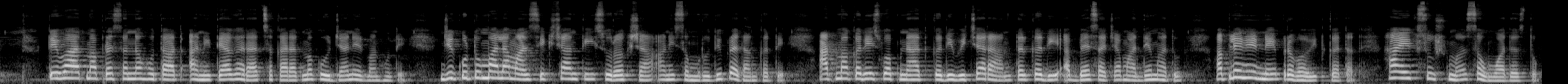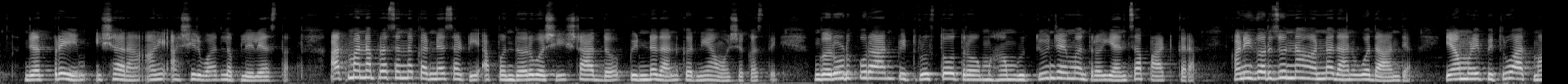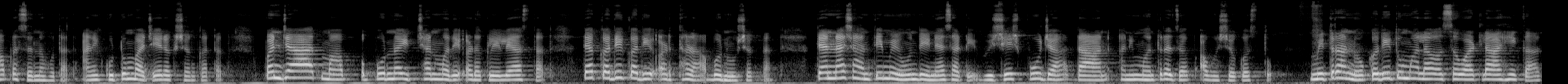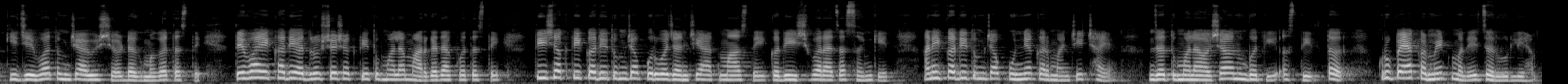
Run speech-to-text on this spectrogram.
तेव्हा आत्मा प्रसन्न होतात आणि त्या घरात सकारात्मक ऊर्जा निर्माण होते जी कुटुंबाला मानसिक शांती सुरक्षा आणि समृद्धी प्रदान करते. आत्मा कधी स्वप्नात कधी विचारांत तर कधी अभ्यासाच्या माध्यमातून आपले निर्णय प्रभावित करतात. हा एक सूक्ष्म संवाद असतो ज्यात प्रेम इशारा आणि आशीर्वाद लपलेले असतात. आत्मांना प्रसन्न करण्यासाठी आपण दरवर्षी श्राद्ध पिंडदान करणे आवश्यक असते. गरुड पुराण पितृस्तोत्र महामृत्युंजय मंत्र यांचा पाठ करा आणि गरजूंना अन्नदान व दान द्या. यामुळे पितृ आत्मा प्रसन्न होतात आणि कुटुंबाचे रक्षण करतात. पण ज्या आत्मा अपूर्ण इच्छांमध्ये अडकलेल्या असतात त्या कधीकधी अडथळा बनवू शकतात. त्यांना शांती मिळवून देण्यासाठी विशेष पूजा दान आणि मंत्रजप आवश्यक असतो. मित्रांनो कधी तुम्हाला असं वाटलं आहे का की जेव्हा तुमचे आयुष्य डगमगत असते तेव्हा एखादी अदृश्य शक्ती तुम्हाला मार्ग दाखवत असते? ती शक्ती कधी तुमच्या पूर्वजांची आत्मा असते कधी ईश्वराचा संकेत आणि कधी तुमच्या पुण्यकर्मांची छाया? जर तुम्हाला अशा अनुभूती असतील तर कृपया कमेंटमध्ये जरूर लिहा.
